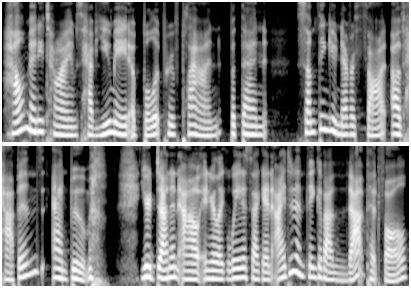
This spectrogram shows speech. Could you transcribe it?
how many times have you made a bulletproof plan, but then something you never thought of happens and boom, you're done and out, and you're like, wait a second, I didn't think about that pitfall.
